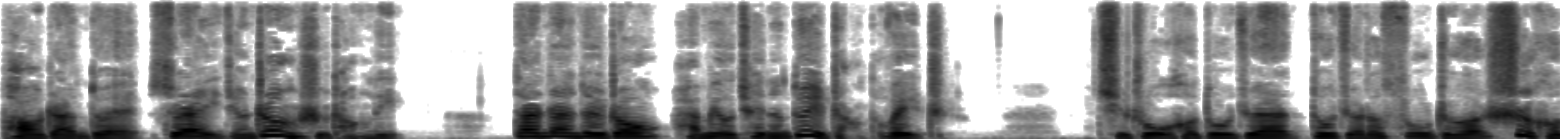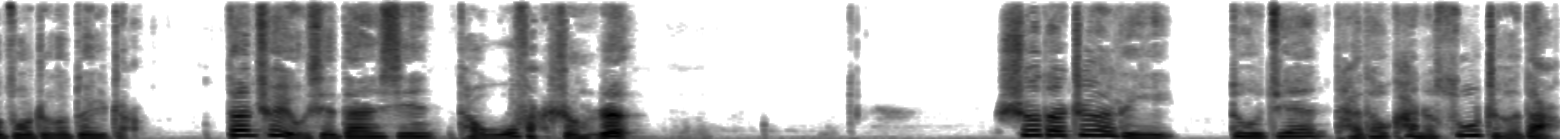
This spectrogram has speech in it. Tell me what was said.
炮战队虽然已经正式成立，但战队中还没有确定队长的位置。”起初，我和杜鹃都觉得苏哲适合做这个队长，但却有些担心他无法胜任。说到这里，杜鹃抬头看着苏哲道：“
